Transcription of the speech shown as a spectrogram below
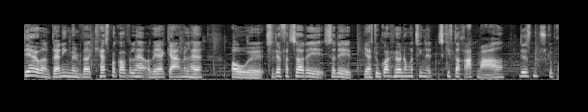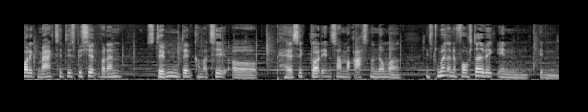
det har jo været en blanding mellem, hvad Kasper godt vil have, og hvad jeg gerne vil have. Og øh, så derfor så er, det, så er det, ja, du kan godt høre, at nogle af tingene skifter ret meget. Det, som du skal prøve at lægge mærke til, det er specielt, hvordan stemmen den kommer til at passe godt ind sammen med resten af nummeret. Instrumenterne får stadigvæk en, en,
